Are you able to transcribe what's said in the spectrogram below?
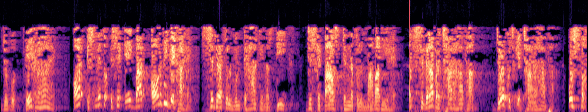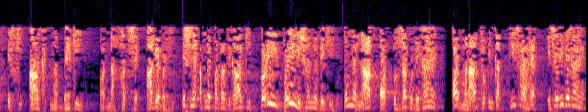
جو وہ دیکھ رہا ہے۔ اور اس نے تو اسے ایک بار اور بھی دیکھا ہے۔ سدرت المنتہا کے نزدیک، جس کے پاس جنت الماوا بھی ہے۔ سدرا پر چھا رہا تھا، جو کچھ کے چھا رہا تھا۔ اس وقت اس کی آنکھ نہ بہکی اور نہ حد سے آگے بڑھی۔ اس نے اپنے پروردگار کی بڑی بڑی نشانیاں دیکھی ہیں۔ تم نے لات اور عزا کو دیکھا ہے اور مناد جو ان کا تیسرا ہے، اسے بھی دیکھا ہے۔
